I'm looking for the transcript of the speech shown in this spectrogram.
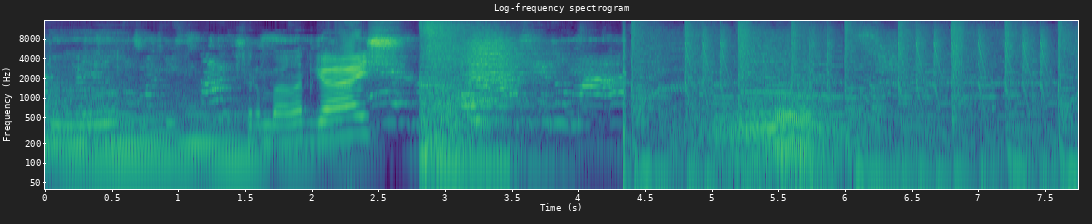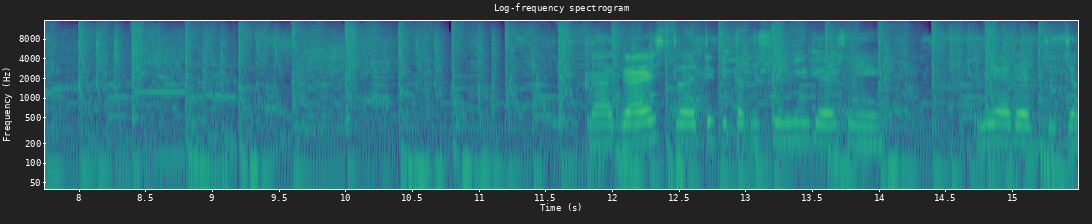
Aduh serem banget guys Nah guys, setelah itu kita ke sini guys nih. Ini ada jejak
